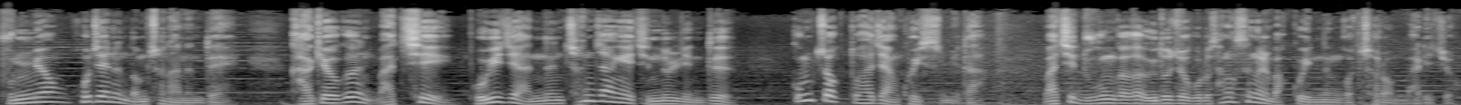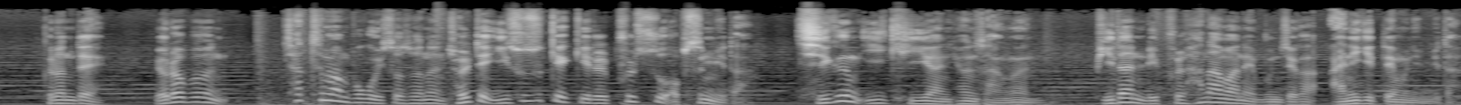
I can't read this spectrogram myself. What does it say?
분명 호재는 넘쳐나는데 가격은 마치 보이지 않는 천장에 짓눌린 듯 꿈쩍도 하지 않고 있습니다. 마치 누군가가 의도적으로 상승을 막고 있는 것처럼 말이죠. 그런데 여러분 차트만 보고 있어서는 절대 이 수수께끼를 풀 수 없습니다. 지금 이 기이한 현상은 비단 리플 하나만의 문제가 아니기 때문입니다.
